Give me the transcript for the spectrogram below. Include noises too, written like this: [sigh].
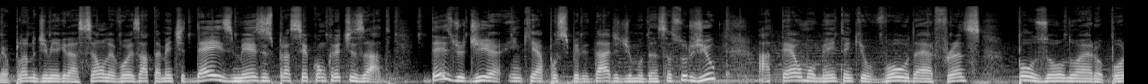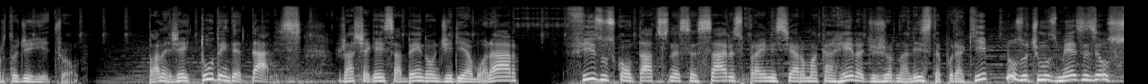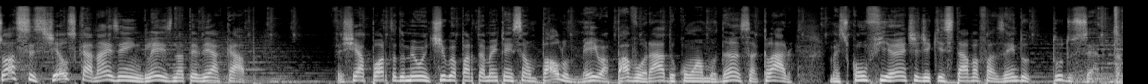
Meu plano de imigração levou exatamente 10 meses para ser concretizado, desde o dia em que a possibilidade de mudança surgiu até o momento em que o voo da Air France pousou no aeroporto de Heathrow. Planejei tudo em detalhes. Já cheguei sabendo onde iria morar, Fiz os contatos necessários para iniciar uma carreira de jornalista por aqui. Nos últimos meses eu só assistia aos canais em inglês na TV a cabo. Fechei a porta do meu antigo apartamento em São Paulo, meio apavorado com a mudança, claro, mas confiante de que estava fazendo tudo certo.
